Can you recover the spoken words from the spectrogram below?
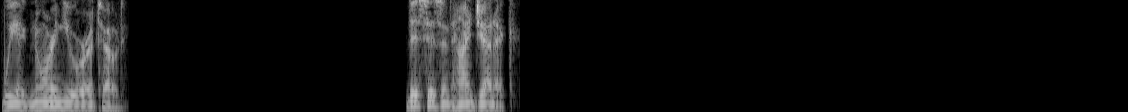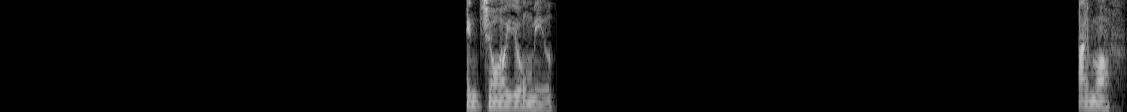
We ignoring you or a toad. This isn't hygienic. Enjoy your meal. I'm off.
